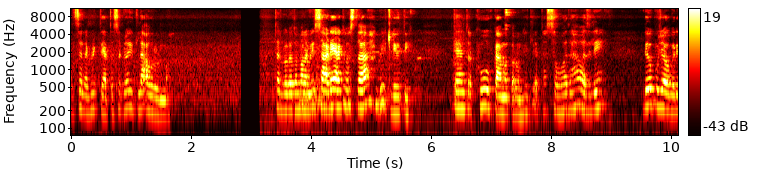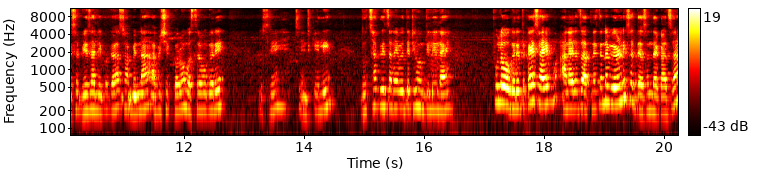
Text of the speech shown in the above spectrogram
तर चला भेटते आता सगळं इथलं आवरून मग. तर बघा तुम्हाला मी साडेआठ वाजता भेटली होती. त्यानंतर खूप कामं करून घेतली. आता सव्वा दहा वाजले. देवपूजा वगैरे सगळी झाली बघा. स्वामींना अभिषेक करून वस्त्र वगैरे दुसरे चेंज केली. दुधसाखरीचा नैवेद्य ठेवून दिलेला आहे. फुलं वगैरे तर काय साहेब आणायला जात नाही. त्यांना वेळ नाही सध्या संध्याकाळचा.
